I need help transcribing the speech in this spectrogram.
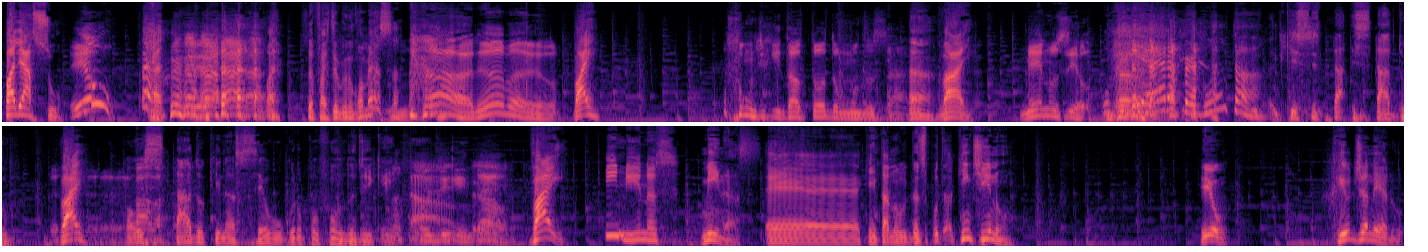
Palhaço. Eu? Ué, você faz tempo que não começa? Caramba, eu. Vai. O fundo de quintal todo mundo sabe. Ah, vai. Menos eu. O que, era a pergunta? Que esta- estado? Vai. Qual estado que nasceu o Grupo Fundo de Quintal? Fundo de quintal. Vai. Em Minas. Minas. É... Quem tá no disputa? Quintino. Rio. Rio de Janeiro.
